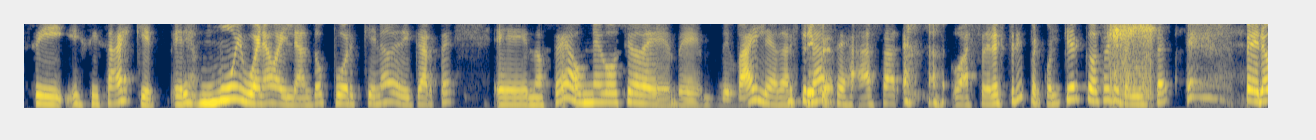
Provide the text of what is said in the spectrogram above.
si, si sabes que eres muy buena bailando, ¿por qué no dedicarte, eh, no sé, a un negocio de, de, baile, a dar clases, a hacer, o a hacer stripper, cualquier cosa que te guste? Pero.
